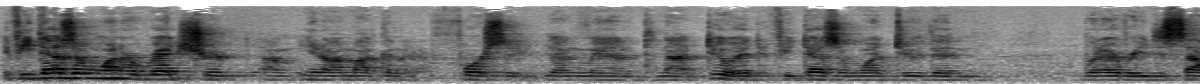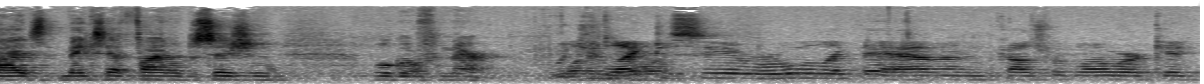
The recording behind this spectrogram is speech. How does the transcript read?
if he doesn't want a red shirt, um, you know, I'm not going to force a young man to not do it. If he doesn't want to, then whatever he decides, makes that final decision, we'll go from there. Would you like to see a rule like they have in college football where a kid,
